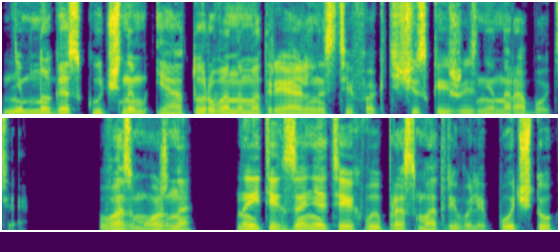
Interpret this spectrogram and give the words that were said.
немного скучным и оторванным от реальности фактической жизни на работе. Возможно, на этих занятиях вы просматривали почту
